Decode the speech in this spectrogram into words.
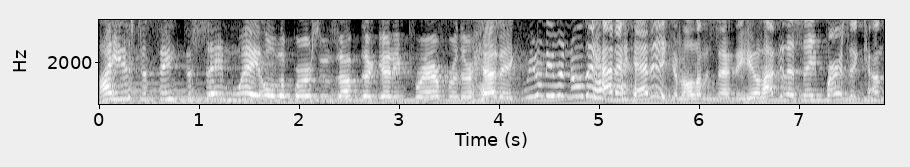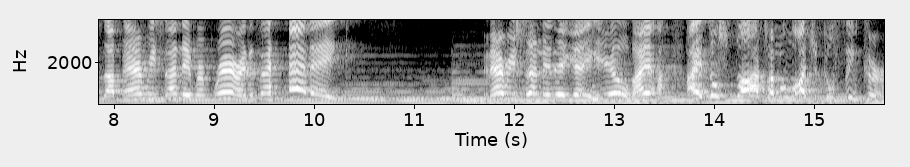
I used to think the same way. Oh, the person's up there getting prayer for their headache. We don't even know they had a headache, and all of a sudden they healed. How can the same person comes up every Sunday for prayer and it's a headache? And every Sunday they get healed. I, I had those thoughts. I'm a logical thinker.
